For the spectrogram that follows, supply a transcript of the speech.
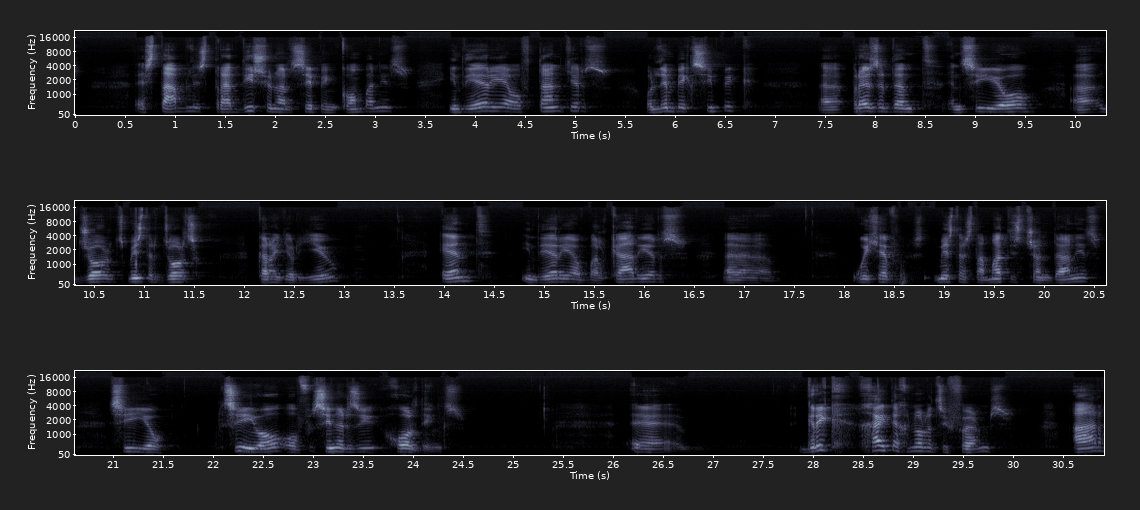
established traditional shipping companies in the area of tankers, Olympic Shipping, uh, President and CEO uh, George, Mr. George Karageorgiou, and in the area of bulk carriers, uh, we have Mr. Stamatis Tsantanis, CEO, CEO of Seanergy Holdings. Uh, Greek high technology firms are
